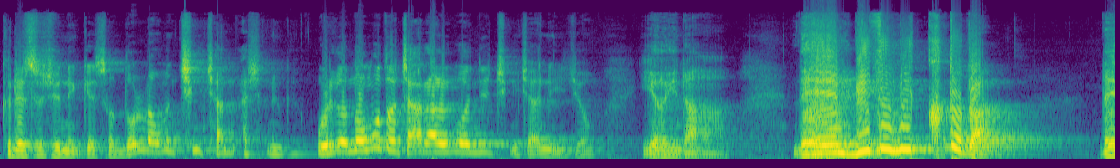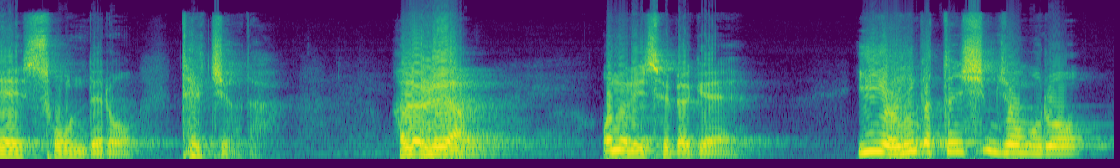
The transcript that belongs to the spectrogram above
그래서 주님께서 놀라운 칭찬을 하시는 거예요. 우리가 너무도 잘 알고 있는 칭찬이죠. 여인아, 내 믿음이 크도다. 내 소원대로 될지어다. 할렐루야. 오늘 이 새벽에 이 여인 같은 심정으로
